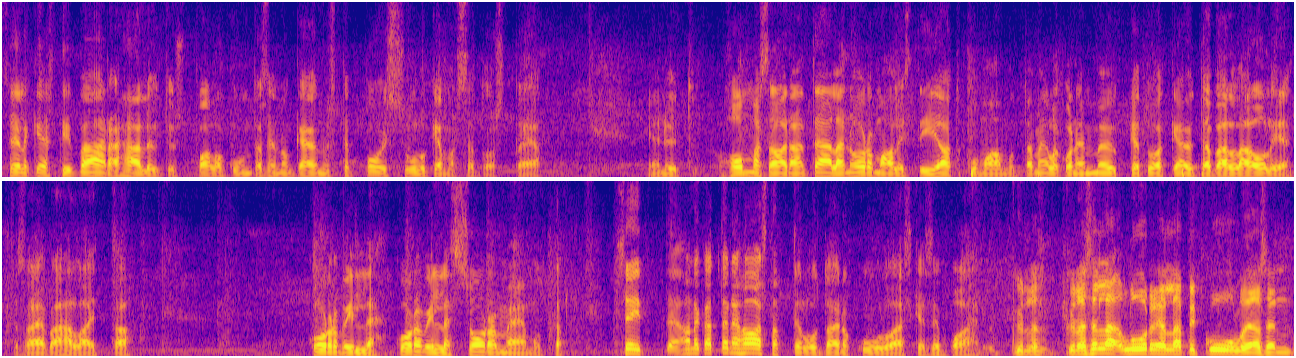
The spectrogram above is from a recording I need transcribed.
selkeästi väärä hälytys. Palokunta sen on käynyt sitten pois sulkemassa tosta ja ja nyt homma saadaan täällä normaalisti jatkumaan, mutta melkoinen möykkä tuo käytävällä oli, että sai vähän laittaa korville, korville sormeen, mutta se ei ainakaan tänne haastatteluun tainnut kuulua äsken sen pahin. Kyllä, kyllä se luurien läpi kuului ja sen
